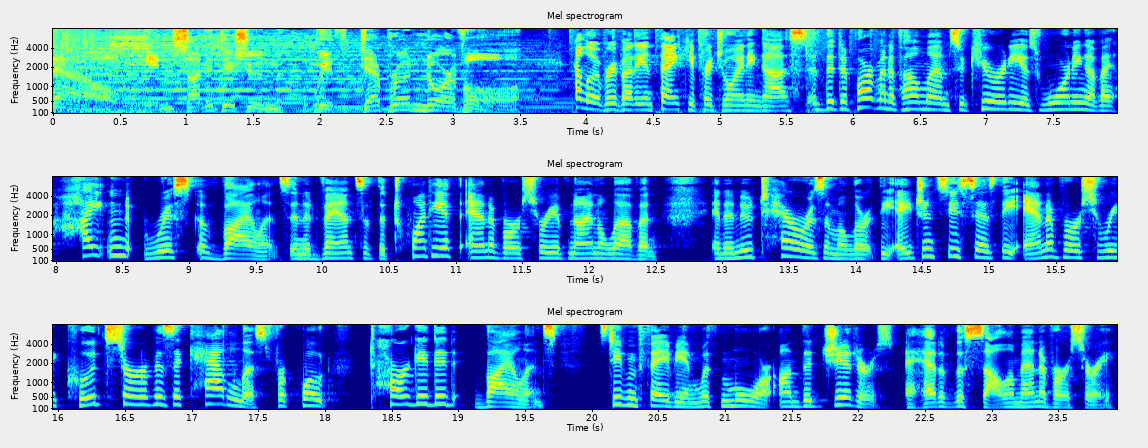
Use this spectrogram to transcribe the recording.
Now, Inside Edition with Deborah Norville. Hello, everybody, and thank you for joining us. The Department of Homeland Security is warning of a heightened risk of violence in advance of the 20th anniversary of 9 11. In a new terrorism alert, the agency says the anniversary could serve as a catalyst for, quote, targeted violence. Stephen Fabian with more on the jitters ahead of the solemn anniversary.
